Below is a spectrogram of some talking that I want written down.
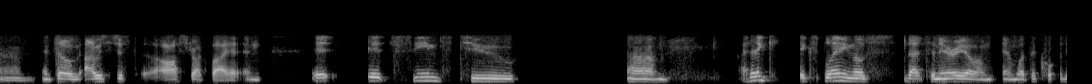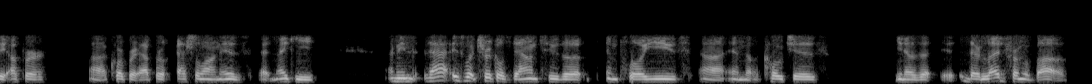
Um, and so I was just awestruck by it, and it it seemed to, um, I think, explaining those that scenario and, and what the the upper uh, corporate upper echelon is at Nike. I mean, that is what trickles down to the employees uh, and the coaches. You know, the, they're led from above,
